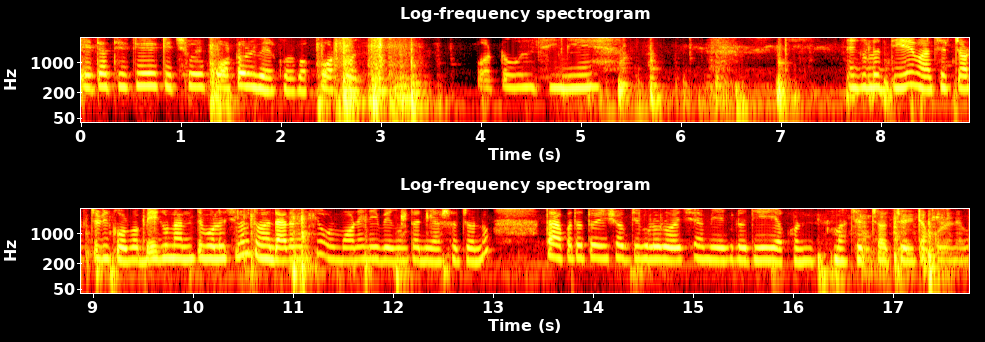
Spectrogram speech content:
এটা থেকে কিছু পটল বের করব, পটল। পটল, ঝিঙে, এগুলো দিয়ে মাছের চটচড়ি করব। বেগুন আনতে বলেছিলাম তোমার দাদাভাইকে, ওর মনে নেই বেগুনটা নিয়ে আসার জন্য। তো আপাতত এই সবজিগুলো রয়েছে, আমি এগুলো দিয়েই এখন মাছের চটচড়িটা করে নেব।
